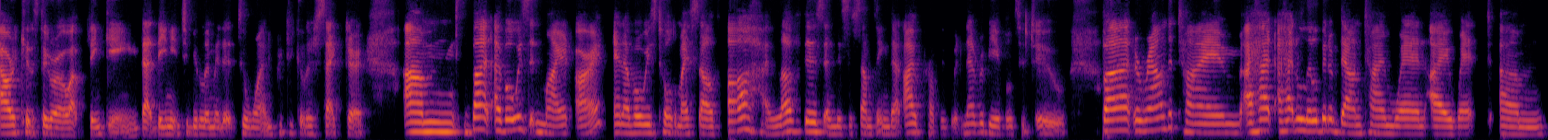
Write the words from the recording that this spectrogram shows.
our kids to grow up thinking that they need to be limited to one particular sector. Um, but I've always admired art and I've always told myself, oh, I love this. And this is something that I probably would never be able to do. But around the time I had, I had a little bit of downtime when I went, um,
